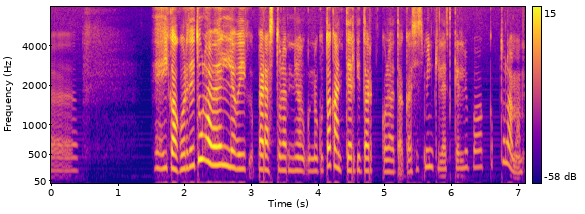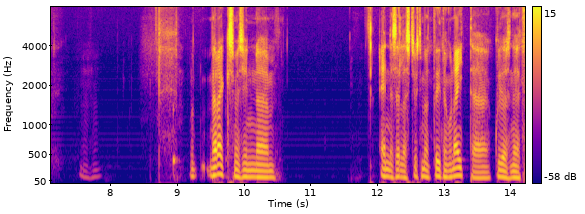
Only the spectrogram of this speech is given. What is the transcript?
äh, iga kord ei tule välja või pärast tuleb nii nagu, nagu tagantjärgi tark oled, aga siis mingil hetkel juba hakkab tulema mm. -hmm. me rääkisime siin äh, enne sellest just nimelt tõid nagu näite, kuidas need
